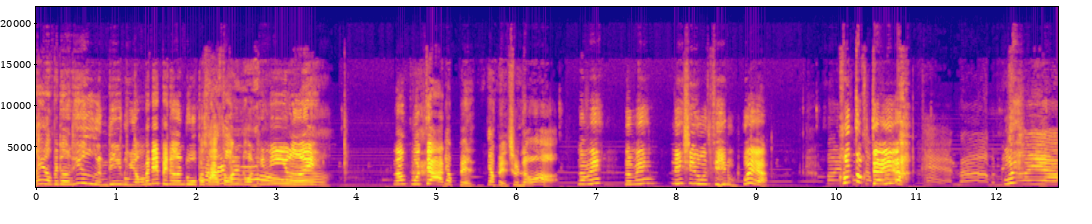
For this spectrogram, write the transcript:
ให้เราไปเดินที่อื่นดีหนูยังไม่ได้ไปเดินดูประชาชนทนที่นี่เลยน่ากลัวจัดอยากเปลี่ยนอยากเปลี่ยนชุดแล้วอะน้ำไม่น้ำไม่นี่ชื่อสีหนูด้วยอะไม่เขาตกใจอะ แขนน่ะมันไม่ใช่อะ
